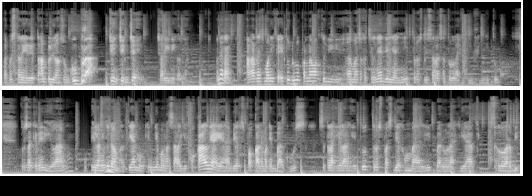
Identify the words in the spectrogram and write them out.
Tapi sekali dia tampil dia langsung gubrak, ceng ceng ceng. Cari ini kalian. Beneran, Agnes Monica itu dulu pernah waktu di eh, masa kecilnya dia nyanyi terus di salah satu live TV gitu. Terus akhirnya hilang. Hilang itu dalam artian mungkin dia mengasah lagi vokalnya ya, biar vokalnya makin bagus. Setelah hilang itu, terus pas dia kembali, barulah dia seluar bi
